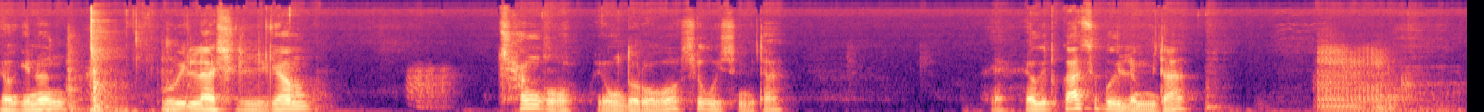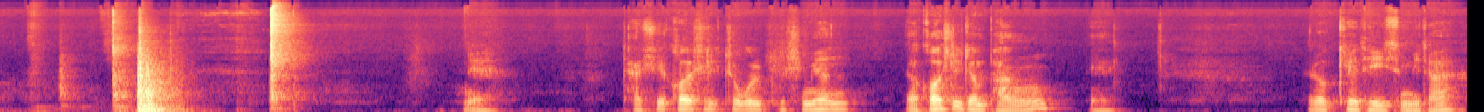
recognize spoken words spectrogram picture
여기는 보일러실 겸 창고 용도로 쓰고 있습니다. 예, 여기도 가스 보일러입니다. 예, 다시 거실 쪽을 보시면 아, 거실 겸방 예, 이렇게 돼 있습니다.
